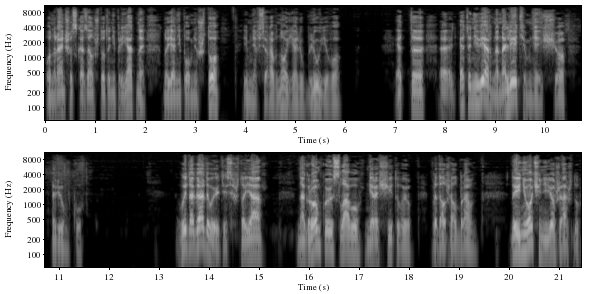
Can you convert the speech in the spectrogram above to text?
Он раньше сказал что-то неприятное, но я не помню что, и мне все равно, я люблю его. Это... Э, это неверно, налейте мне еще рюмку. Вы догадываетесь, что я на громкую славу не рассчитываю, — продолжал Браун, — да и не очень ее жажду.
